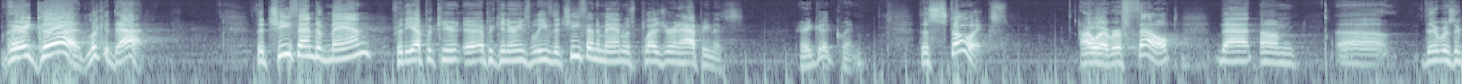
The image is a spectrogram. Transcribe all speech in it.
Very good. Look at that. The chief end of man, for the Epicureans, believe the chief end of man was pleasure and happiness. Very good, Quentin. The Stoics, however, felt that um, uh, there, was a,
